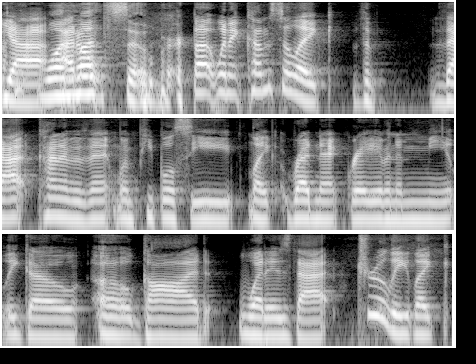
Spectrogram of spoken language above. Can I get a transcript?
Yeah. one I month sober. but when it comes to like the that kind of event, when people see like Redneck Rave and immediately go, "Oh God, what is that?" Truly, like,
